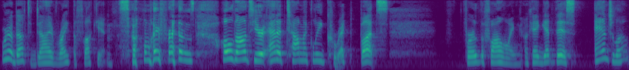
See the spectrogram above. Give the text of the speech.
we're about to dive right the fuck in. So, my friends, hold on to your anatomically correct butts for the following. Okay, get this. Angela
